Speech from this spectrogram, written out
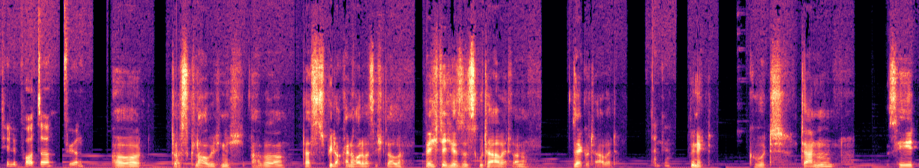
Teleporter führen. Oh, das glaube ich nicht, aber das spielt auch keine Rolle, was ich glaube. Wichtig ist, es gute Arbeit war. Sehr gute Arbeit. Danke. Sie nickt. Gut, dann sieht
